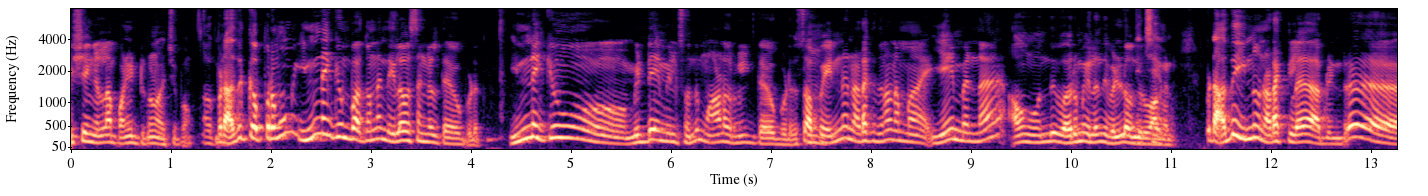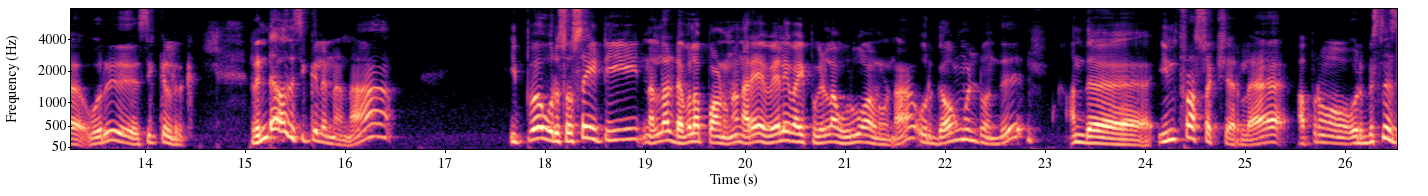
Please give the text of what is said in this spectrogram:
விஷயங்கள்லாம் பண்ணிட்டு இருக்கோம்னு வச்சுப்போம். பட் அதுக்கப்புறமும் இன்னைக்கும் பார்த்தோம்னா இந்த இலவசங்கள் தேவைப்படுது. இன்னைக்கும் மிட் டே மீல்ஸ் வந்து மாணவர்களுக்கு தேவைப்படுது. ஸோ அப்போ என்ன நடக்குதுன்னா நம்ம ஏம் என்ன? அவங்க வந்து வறுமையிலேருந்து வெளில வந்துருவாங்க. பட் அது இன்னும் நடக்கல அப்படின்ற ஒரு சிக்கல் இருக்கு. ரெண்டாவது சிக்கல் என்னன்னா இப்போ ஒரு சொசைட்டி நல்லா டெவலப் ஆகணும்னா நிறைய வேலை வாய்ப்புகள்லாம் உருவாகணும்னா ஒரு கவர்மெண்ட் வந்து அந்த இன்ஃப்ராஸ்ட்ரக்சரில் அப்புறம் ஒரு பிஸ்னஸ்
